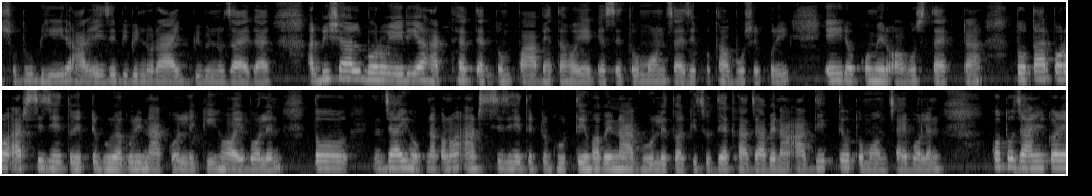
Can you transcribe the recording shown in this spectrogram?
শুধু ভিড় আর এই যে বিভিন্ন রাইড, বিভিন্ন জায়গায়। আর বিশাল বড় এরিয়া, হাঁটতে হাঁটতে একদম পা ব্যথা হয়ে গেছে। তো মন চায় যে কোথাও বসে পড়ি। এই রকমের অবস্থা একটা তো তারপরও আসছি যেহেতু একটু ঘোরাঘুরি না করলে কি হয় বলেন? তো যাই হোক না কেন আসছি যেহেতু একটু ঘুরতে হবে, না ঘুরলে তো আর কিছু দেখা যাবে না। আর দেখতেও তো মন চায় বলেন। কত জার্নি করে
